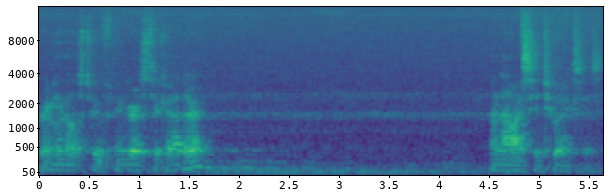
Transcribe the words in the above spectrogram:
bringing those two fingers together, and now I see two X's.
